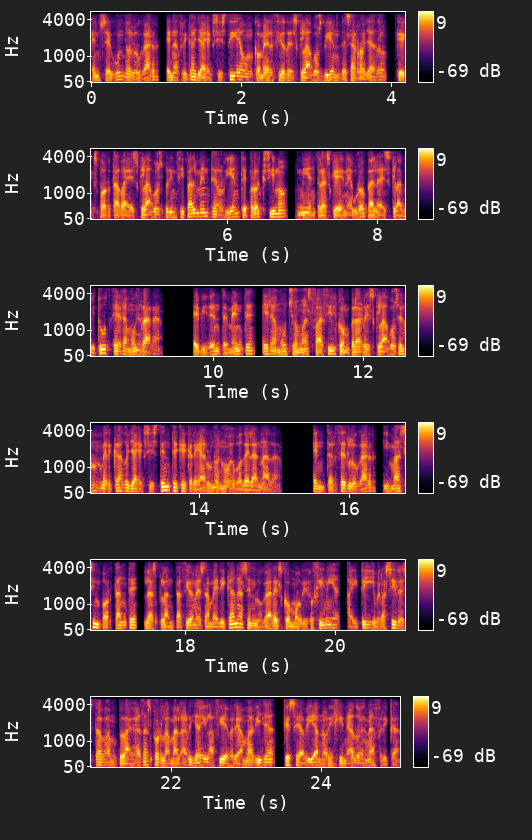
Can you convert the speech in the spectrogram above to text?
En segundo lugar, en África ya existía un comercio de esclavos bien desarrollado, que exportaba esclavos principalmente a Oriente Próximo, mientras que en Europa la esclavitud era muy rara. Evidentemente, era mucho más fácil comprar esclavos en un mercado ya existente que crear uno nuevo de la nada. En tercer lugar, y más importante, las plantaciones americanas en lugares como Virginia, Haití y Brasil estaban plagadas por la malaria y la fiebre amarilla, que se habían originado en África.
